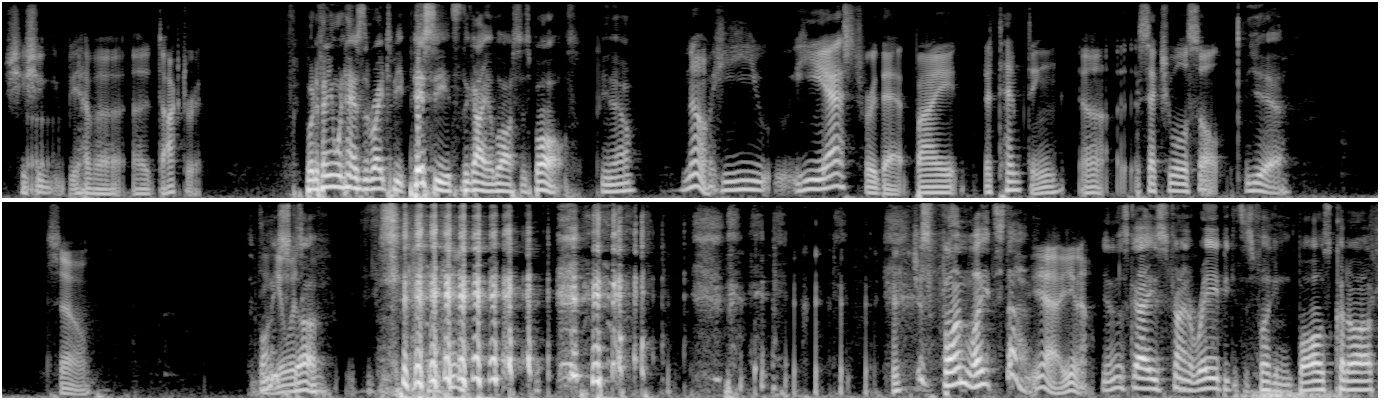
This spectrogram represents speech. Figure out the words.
She should uh, be- have a, a doctorate. But if anyone has the right to be pissy, it's the guy who lost his balls. You know? No, he he asked for that by attempting uh, sexual assault. Yeah. So Funny stuff. Just fun, light stuff. yeah, you know, You know, this guy's trying to rape. He gets his fucking balls cut off.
